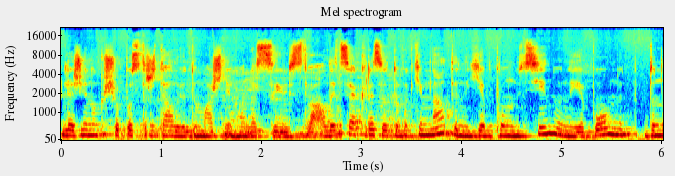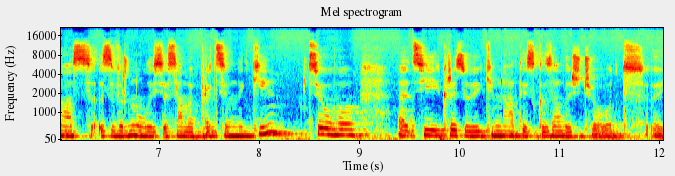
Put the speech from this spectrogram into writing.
для жінок, що постраждали від домашнього насильства. Але ця кризова кімната не є повноцінною, не є повною. До нас звернулися саме працівники цього е, цієї кризової кімнати і сказали, що от е,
